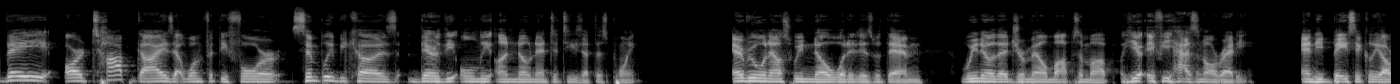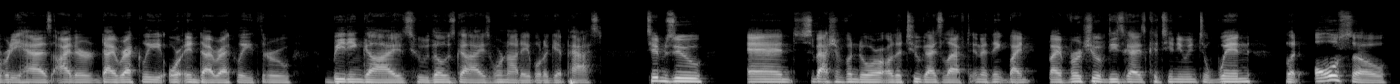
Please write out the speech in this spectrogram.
They are top guys at 154 simply because they're the only unknown entities at this point. Everyone else, we know what it is with them. We know that Jermell mops him up he, if he hasn't already. And he basically already has either directly or indirectly through beating guys who those guys were not able to get past. Tim Tszyu and Sebastian Fundora are the two guys left. And I think by by virtue of these guys continuing to win, but also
